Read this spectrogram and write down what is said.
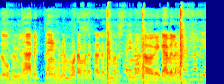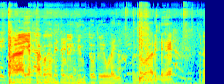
જો ફેમિલી, આ કંઈક ત્રણ છે ને, મોટા મોટા ખાગા હે મસ્તીના, આવા કંઈક આવેલા છે. આ એક ખાગો છે ને, ફેમિલી જીવતો હતો એવું લાગ્યું. પણ આ રીતે હે અને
